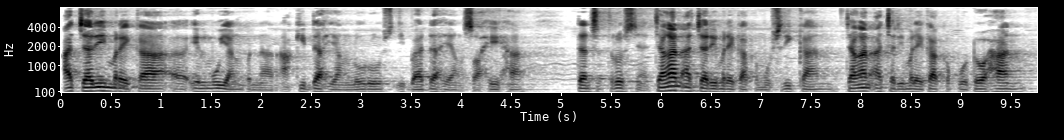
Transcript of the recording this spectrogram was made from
Ajari mereka eh, ilmu yang benar, akidah yang lurus, ibadah yang sahihah dan seterusnya. Jangan ajari mereka kemusyrikan, jangan ajari mereka kebodohan,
